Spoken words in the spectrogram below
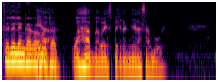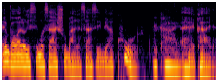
tselele ngaka Yeah, madoda. wahamba wayesibhedlela kanti ngeke asabuya emva kwaloko isimo sashuba ke sasibi kakhulu. Ekhaya. eh, ekhaya.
